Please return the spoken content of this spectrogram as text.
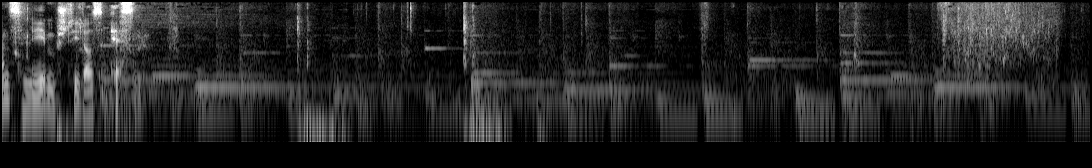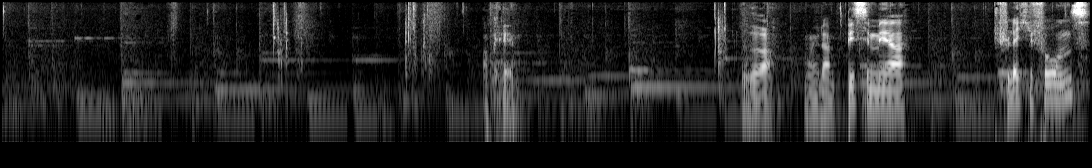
ganze Leben besteht aus Essen. Okay. So, haben wir da ein bisschen mehr Fläche für uns.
